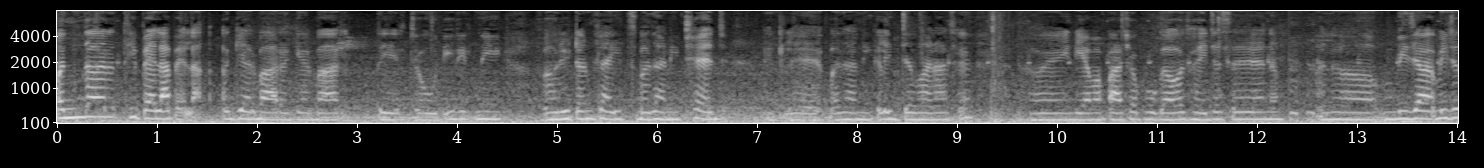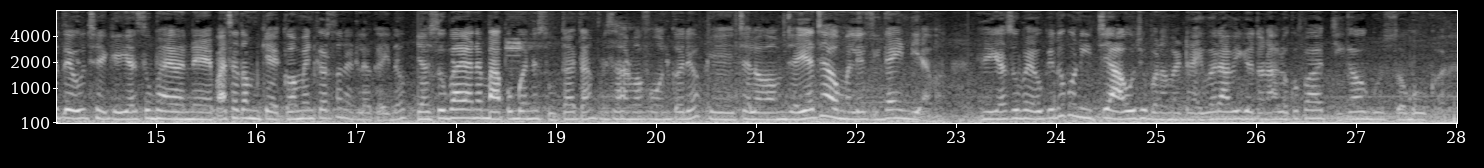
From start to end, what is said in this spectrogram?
પંદરથી પહેલાં પહેલાં અગિયાર બાર અગિયાર બાર તેર ચૌદ એ રીતની રિટર્ન ફ્લાઇટ્સ બધાની છે જ એટલે બધા નીકળી જ જવાના છે હવે ઇન્ડિયામાં પાછો ફુગાવો થઈ જશે અને બીજા, બીજું તો એવું છે કે યશુભાઈ અને પાછા તમે કે કમેન્ટ કરશો ને એટલે કહી દઉં. યશુભાઈ અને બાપુ બંને સૂતા હતા. મેં ફોન કર્યો કે, ચલો, આમ જઈએ છે મળીએ સીધા ઇન્ડિયામાં યશુભાઈ એવું કીધું કે નીચે આવું છું, પણ અમે ડ્રાઈવર આવી ગયો તો આ લોકો પાછા ચીકાઓ ગુસ્સો બહુ કરે.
